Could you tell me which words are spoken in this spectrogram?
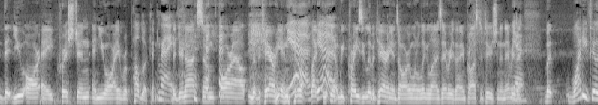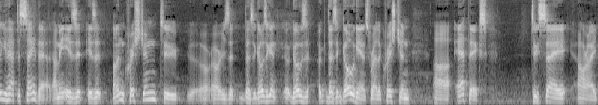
that you are a Christian and you are a Republican. Right. That you're not some far out libertarian, Yeah, like yeah. You know, we crazy libertarians are. who want to legalize everything, prostitution and everything. Yeah. But why do you feel you have to say that? I mean, is it is it unchristian to, or, or is it does it goes against goes does it go against rather Christian uh, ethics to say, all right,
